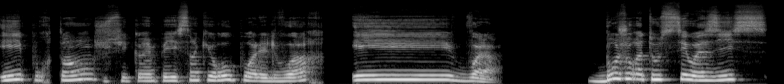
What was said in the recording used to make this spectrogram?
et pourtant, je suis quand même payé 5 euros pour aller le voir. Et voilà. Bonjour à tous, c'est Oasis,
